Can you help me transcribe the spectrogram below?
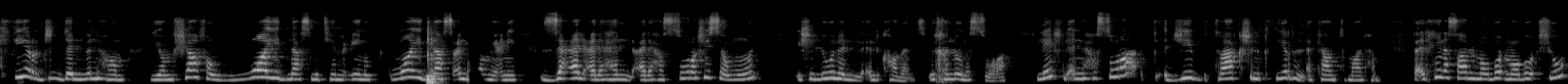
كثير جدا منهم يوم شافوا وايد ناس متجمعين ووايد ناس عندهم يعني زعل على هال على هالصورة. شو يسوون؟ يشيلون ال comment ويخلون الصورة ليش؟ لأن هالصورة تجيب traction كثير لل account مالهم فالحين صار الموضوع موضوع شو؟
